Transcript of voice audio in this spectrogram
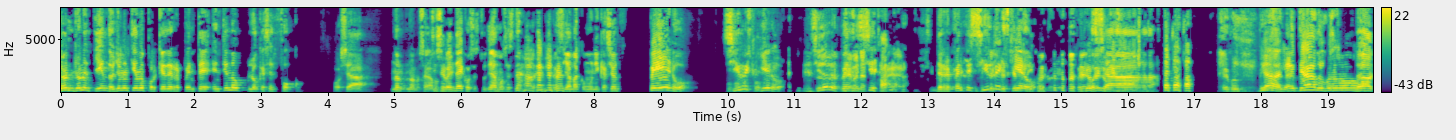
yo, yo no entiendo, yo no entiendo por qué de repente, entiendo lo que es el foco. O sea, no, no Sí se ve. pendejos, estudiamos esta madre que se llama comunicación, pero sí requiero, sí de repente, sí, de repente sí requiero, o sea, ya. traqueteado, bro. no,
